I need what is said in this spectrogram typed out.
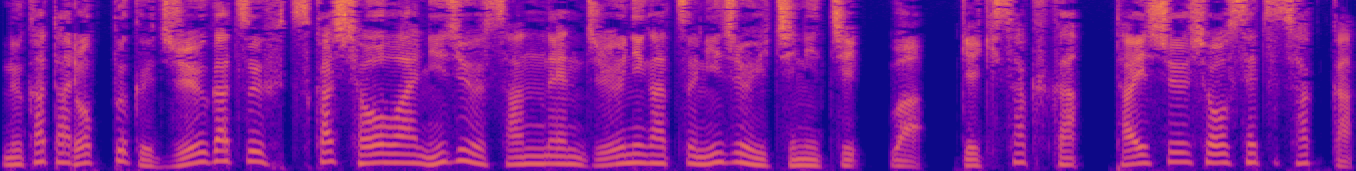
ぬかた六福10月2日昭和23年12月21日は、劇作家、大衆小説作家。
